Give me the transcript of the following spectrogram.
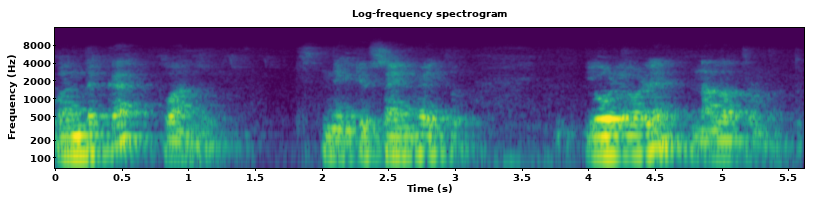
ಒಂದಕ್ಕೆ ಒಂದು. ನೆಗೆಟಿವ್ ಸೈನ್ ಹೋಯಿತು. ಏಳು ಏಳೆ ನಲವತ್ತೊಂಬತ್ತು.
